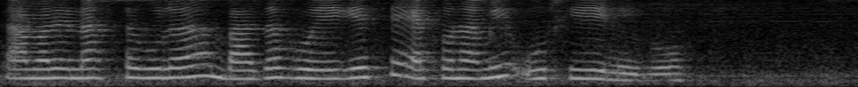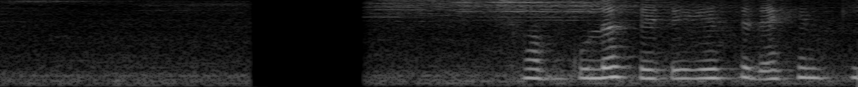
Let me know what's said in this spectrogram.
তা আমার এই নাস্তাগুলো বাজা হয়ে গেছে, এখন আমি উঠিয়ে নিব। সবগুলো ফেটে গেছে, দেখেন কি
